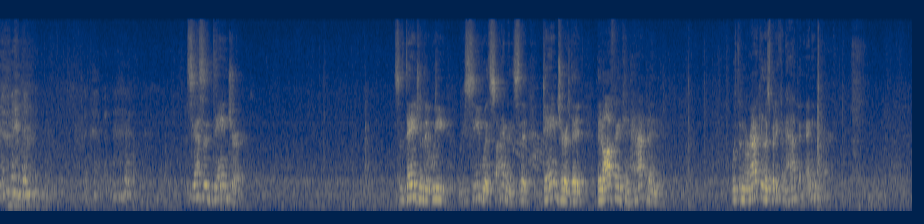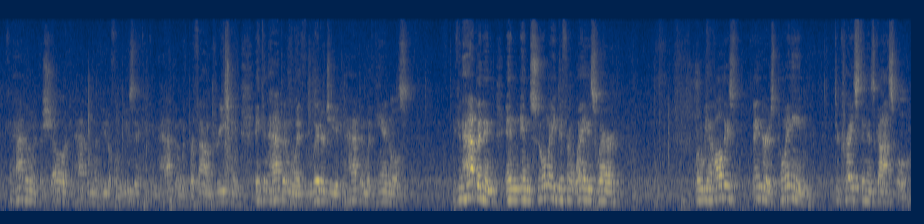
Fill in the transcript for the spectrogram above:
See, that's the danger. It's the danger that we, we see with Simon. It's the danger that, that often can happen with the miraculous, but it can happen anywhere. It can happen with the show, it can happen with beautiful music, it can happen with profound preaching. It can happen with liturgy. It can happen with candles. It can happen in, in, in so many different ways where, where we have all these fingers pointing to Christ and His gospel,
